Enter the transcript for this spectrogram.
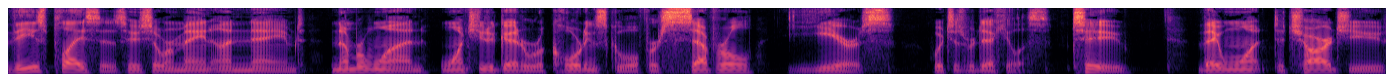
These places, who shall remain unnamed, number one, want you to go to recording school for several years, which is ridiculous. Two, they want to charge you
